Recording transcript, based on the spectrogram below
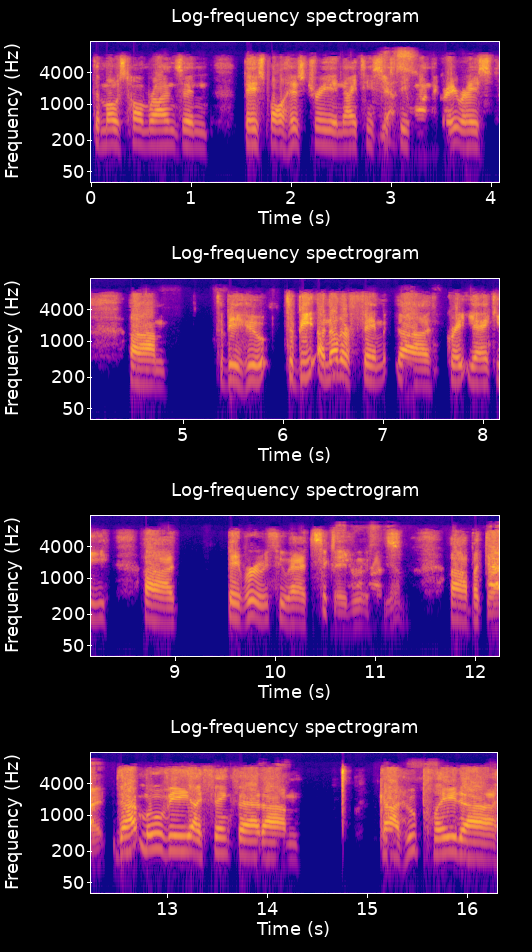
the most home runs in baseball history in 1961, Yes. the Great Race. Um, to be who to beat another famous uh, great Yankee, uh, Babe Ruth, who had six Babe Ruth, runs. yeah. Uh, but that, Right. that movie, I think that, um, God, who played uh,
